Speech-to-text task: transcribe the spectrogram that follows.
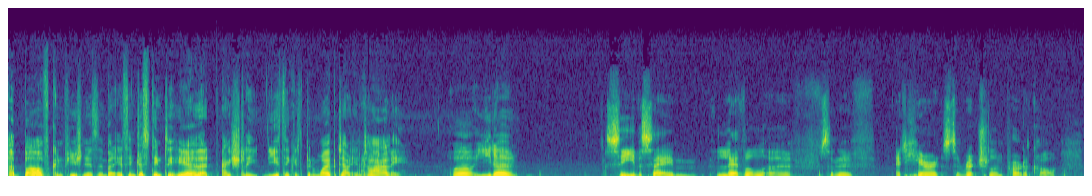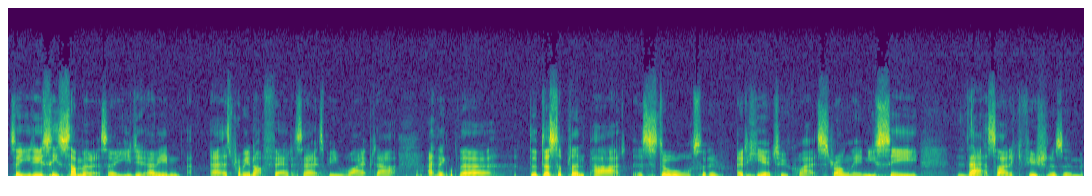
above Confucianism, but it's interesting to hear that actually you think it's been wiped out entirely. Well, you don't see the same level of sort of adherence to ritual and protocol. So you do see some of it. So you do. I mean, uh, it's probably not fair to say it's been wiped out. I think the the discipline part is still sort of adhered to quite strongly, and you see that side of Confucianism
